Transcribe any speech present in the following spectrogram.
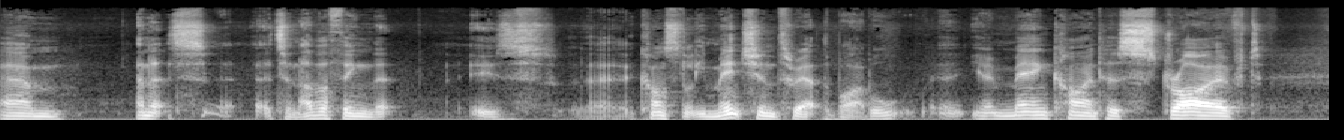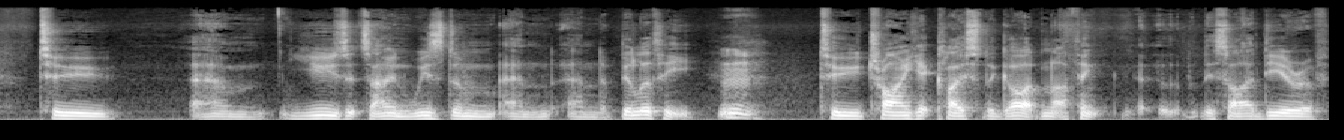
um, and it's it's another thing that is uh, constantly mentioned throughout the Bible. Uh, you know, mankind has strived to um, use its own wisdom and and ability to try and get closer to God. And I think uh, this idea of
